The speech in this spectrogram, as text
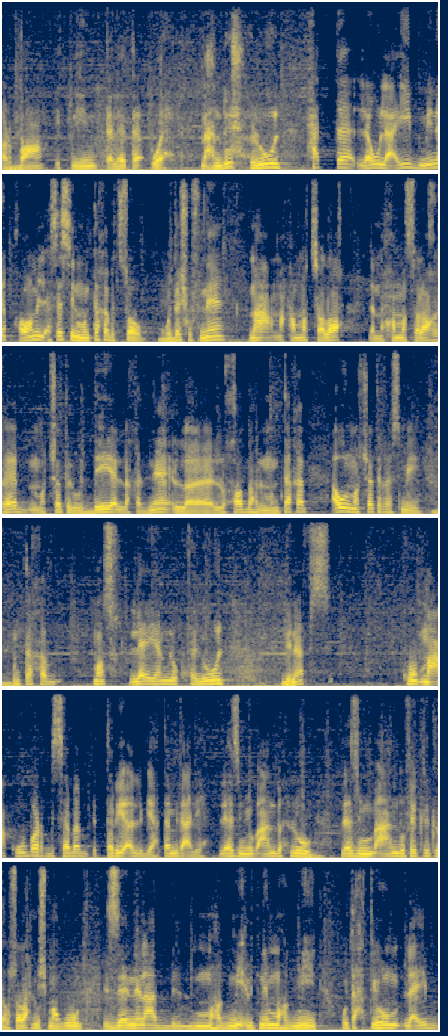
4 2 3 1 ما عندوش حلول حتى لو لعيب من القوام الأساسي المنتخب اتصاب وده شفناه مع محمد صلاح لما محمد صلاح غاب الماتشات الودية اللي خدناه اللي خاضها المنتخب أو الماتشات الرسمية. منتخب مصر لا يملك حلول بنفس مع كوبر بسبب الطريقة اللي بيعتمد عليها. لازم يبقى عنده حلول لازم يبقى عنده فكرة لو صلاح مش موجود إزاي نلعب بمهاجمين باثنين مهاجمين وتحتيهم لعيب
